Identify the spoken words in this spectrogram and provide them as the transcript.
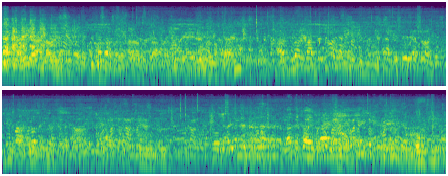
La vida al lado de los hijos de la familia. Ah, no trabajar. ¿Qué más nos queda?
